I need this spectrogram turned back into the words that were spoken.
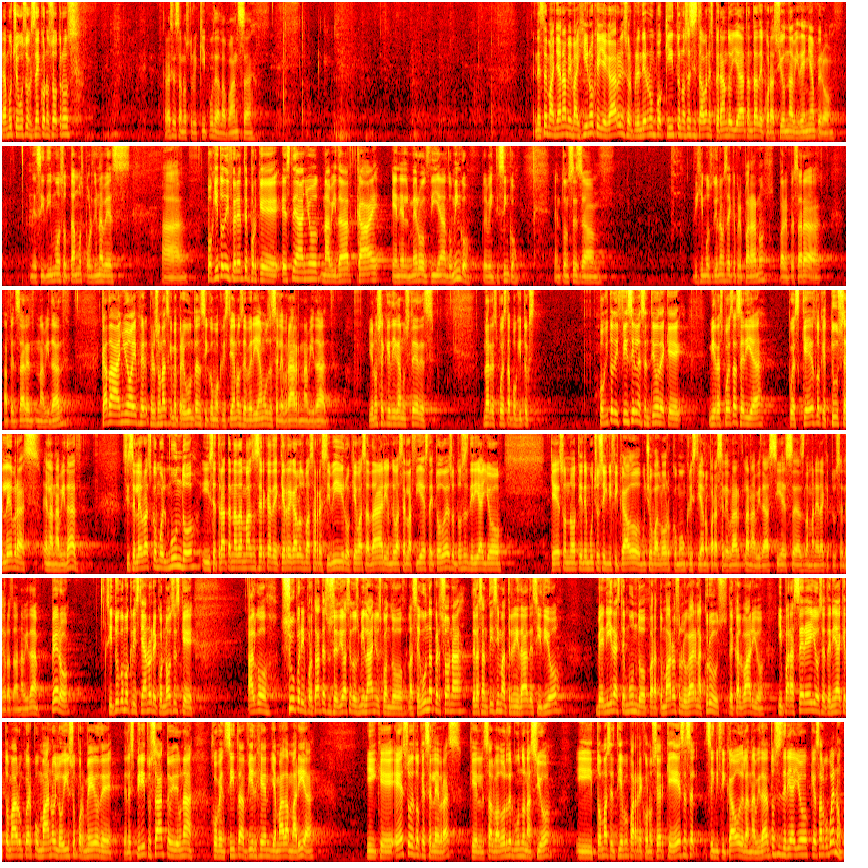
Me da mucho gusto que estén con nosotros. Gracias a nuestro equipo de alabanza. En esta mañana me imagino que llegaron y sorprendieron un poquito. No sé si estaban esperando ya tanta decoración navideña, pero decidimos, optamos por de una vez. Uh, poquito diferente porque este año Navidad cae en el mero día domingo, el 25. Entonces um, dijimos, de una vez hay que prepararnos para empezar a, a pensar en Navidad. Cada año hay personas que me preguntan si como cristianos deberíamos de celebrar Navidad. Yo no sé qué digan ustedes. Una respuesta poquito, poquito difícil en el sentido de que mi respuesta sería, pues, ¿qué es lo que tú celebras en la Navidad? Si celebras como el mundo y se trata nada más acerca de qué regalos vas a recibir o qué vas a dar y dónde va a ser la fiesta y todo eso, entonces diría yo que eso no tiene mucho significado o mucho valor como un cristiano para celebrar la Navidad, si esa es la manera que tú celebras la Navidad. Pero si tú como cristiano reconoces que algo súper importante sucedió hace dos mil años cuando la segunda persona de la Santísima Trinidad decidió venir a este mundo para tomar nuestro lugar en la cruz de Calvario y para hacer ello se tenía que tomar un cuerpo humano y lo hizo por medio de, del Espíritu Santo y de una jovencita virgen llamada María y que eso es lo que celebras, que el Salvador del mundo nació y tomas el tiempo para reconocer que ese es el significado de la Navidad, entonces diría yo que es algo bueno.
